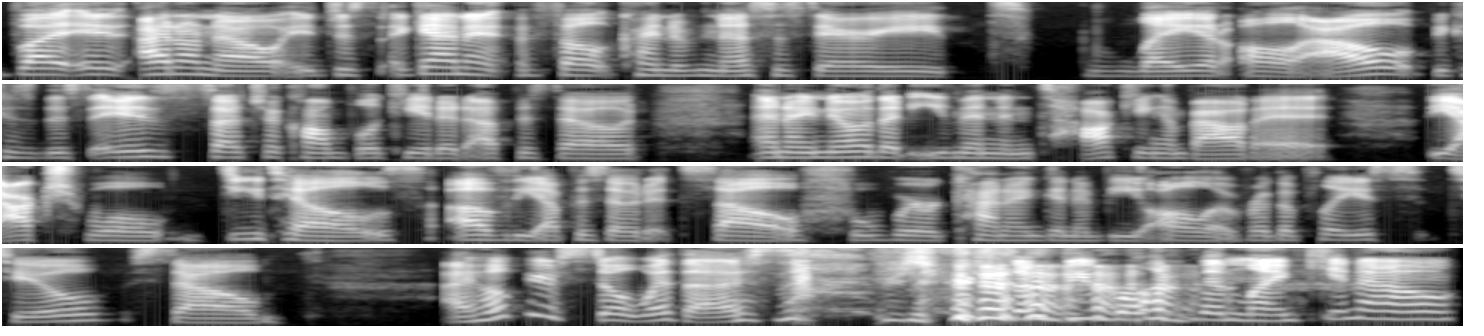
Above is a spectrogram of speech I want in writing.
but it, I don't know. It just, again, it felt kind of necessary to lay it all out because this is such a complicated episode. And I know that even in talking about it, the actual details of the episode itself, we're kind of going to be all over the place too. So, I hope you're still with us. I'm sure some people have been like, you know,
